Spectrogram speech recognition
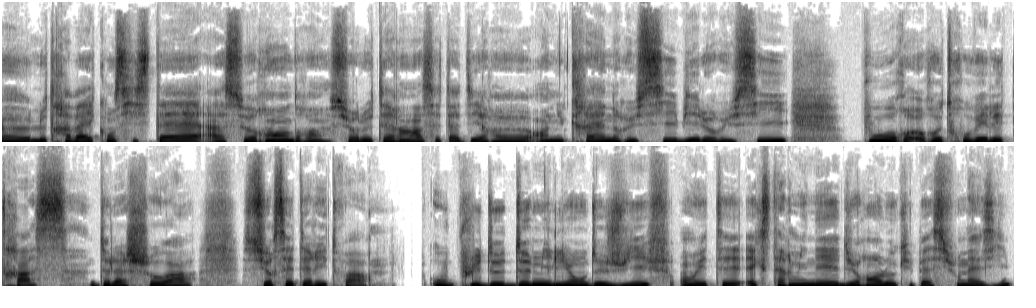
euh, le travail consistait à se rendre sur le terrain, c'est-à-dire en Ukraine, Russie, Biélorussie, pour retrouver les traces de la Shoah sur ces territoires où plus de 2 millions de juifs ont été exterminés durant l'occupation nazie.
